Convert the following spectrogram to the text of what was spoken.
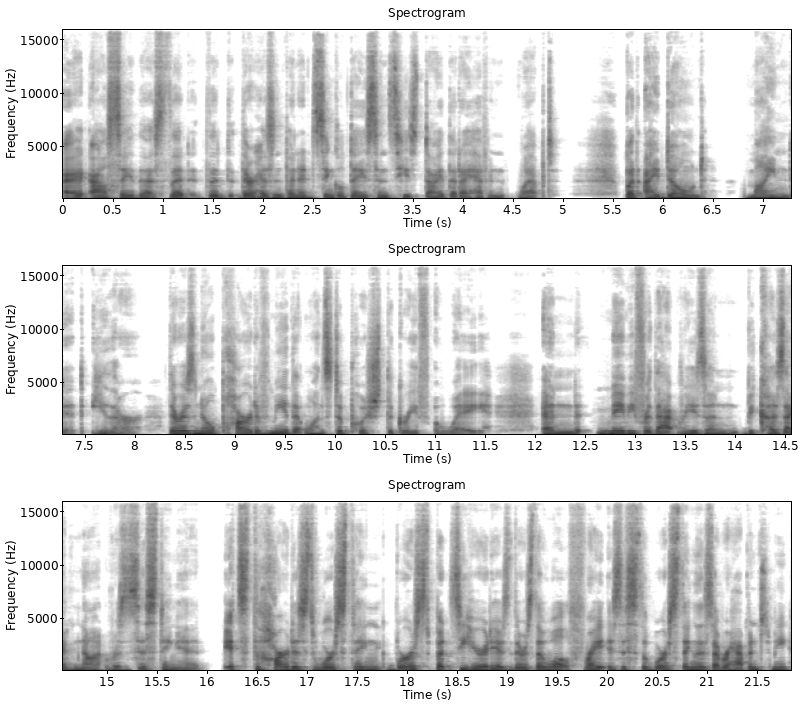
I, I'll say this: that that there hasn't been a single day since he's died that I haven't wept, but I don't mind it either. There is no part of me that wants to push the grief away. And maybe for that reason, because I'm not resisting it, it's the hardest, worst thing, worst. But see, here it is. There's the wolf, right? Is this the worst thing that's ever happened to me?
